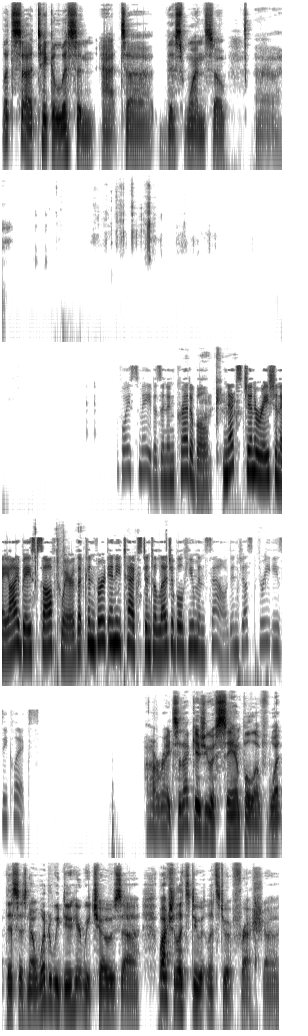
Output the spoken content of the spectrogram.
let's uh, take a listen at uh, this one. So VoiceMate is an incredible, okay. next-generation AI-based software that convert any text into legible human sound in just three easy clicks. All right, so that gives you a sample of what this is. Now, what did we do here? We chose. Uh, well, actually, let's do it. Let's do it fresh. Uh,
